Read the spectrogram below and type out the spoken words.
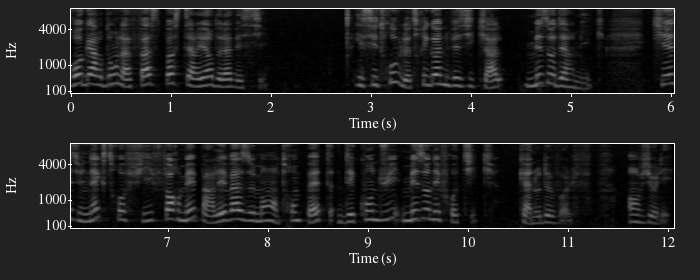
Regardons la face postérieure de la vessie. Il s'y trouve le trigone vésical mésodermique, qui est une extrophie formée par l'évasement en trompette des conduits mésonéphrotiques, canaux de Wolf, en violet.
